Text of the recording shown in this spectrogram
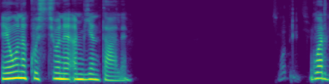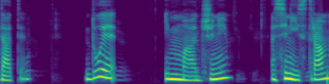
È una questione ambientale. Guardate, due immagini a sinistra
